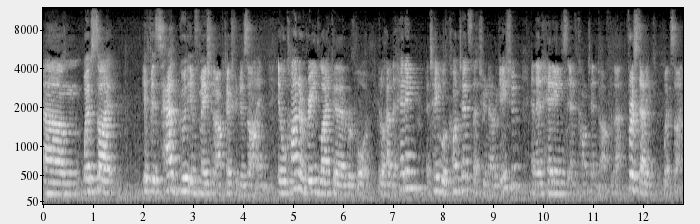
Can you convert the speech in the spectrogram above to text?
um, website, if it's had good information architecture design, it will kind of read like a report. It'll have the heading, a table of contents, that's your navigation, and then headings and content after that, for a static website.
